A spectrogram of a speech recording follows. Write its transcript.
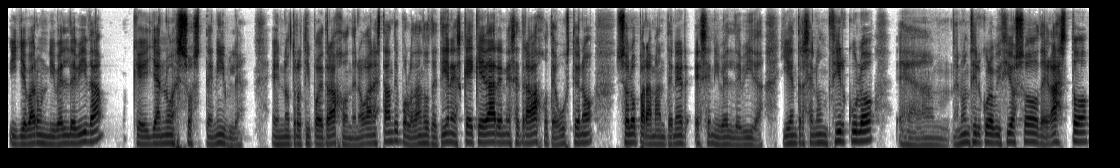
y llevar un nivel de vida que ya no es sostenible en otro tipo de trabajo donde no ganes tanto y por lo tanto te tienes que quedar en ese trabajo, te guste o no, solo para mantener ese nivel de vida. Y entras en un círculo, em, en un círculo vicioso de gasto,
